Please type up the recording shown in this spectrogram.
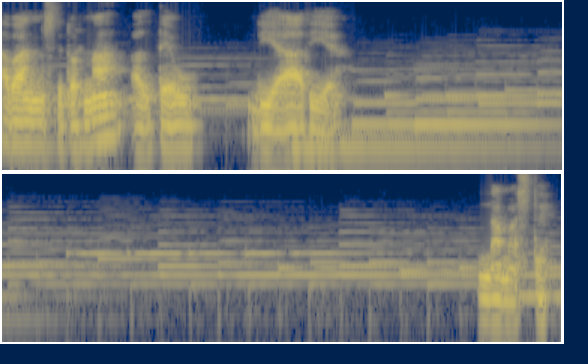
abans de tornar al teu dia a dia. Namaste.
